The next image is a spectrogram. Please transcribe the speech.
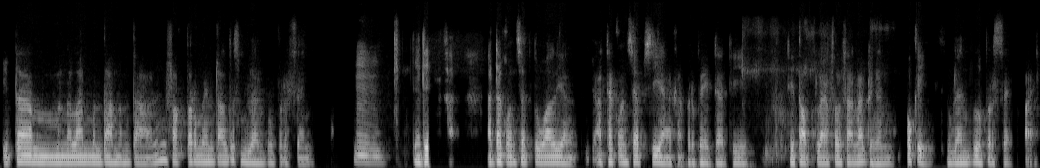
kita menelan mentah-mentah. Ini faktor mental itu 90%. hmm, Jadi ada konseptual yang ada konsepsi yang agak berbeda di di top level sana dengan oke 90% fine.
